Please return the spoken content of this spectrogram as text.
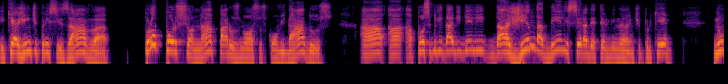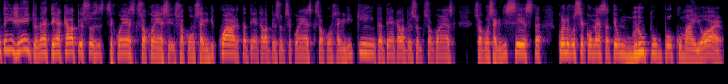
E que a gente precisava proporcionar para os nossos convidados a, a, a possibilidade dele, da agenda dele ser a determinante. Porque não tem jeito, né? Tem aquela pessoa que você conhece que só conhece, só consegue de quarta, tem aquela pessoa que você conhece que só consegue de quinta, tem aquela pessoa que só conhece só consegue de sexta. Quando você começa a ter um grupo um pouco maior,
